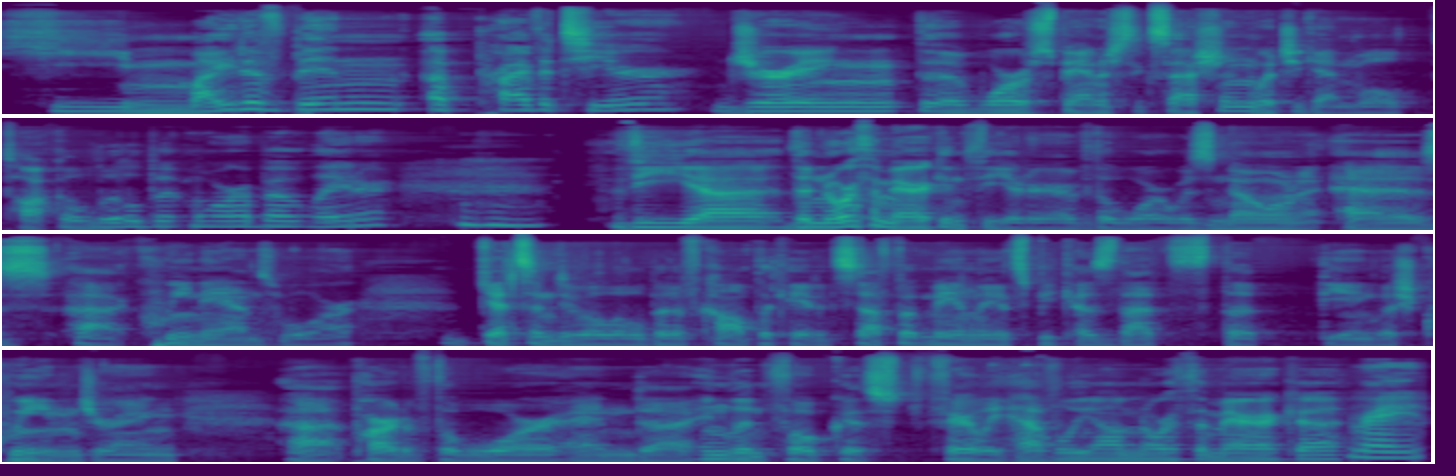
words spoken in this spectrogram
He might have been a privateer during the War of Spanish Succession, which again we'll talk a little bit more about later. The uh, the North American theater of the war was known as uh, Queen Anne's War. Gets into a little bit of complicated stuff, but mainly it's because that's the the English Queen during uh, part of the war, and uh, England focused fairly heavily on North America. Right.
